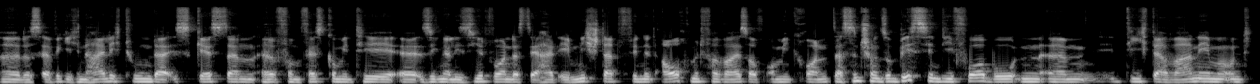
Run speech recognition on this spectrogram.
äh, das ist ja wirklich ein Heiligtum. Da ist gestern äh, vom Festkomitee äh, signalisiert worden, dass der halt eben nicht stattfindet, auch mit Verweis auf Omikron. Das sind schon so ein bisschen bisschen die Vorboten, ähm, die ich da wahrnehme und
